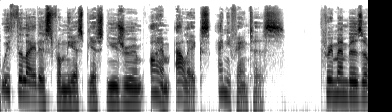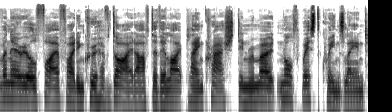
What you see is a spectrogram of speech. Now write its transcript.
With the latest from the SBS newsroom, I am Alex Anifantis. Three members of an aerial firefighting crew have died after their light plane crashed in remote northwest Queensland.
